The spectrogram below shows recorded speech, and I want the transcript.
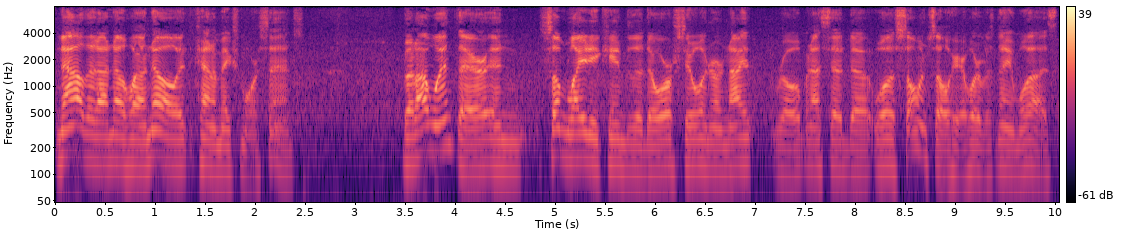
Now that I know what I know, it kind of makes more sense. But I went there, and some lady came to the door, still in her night robe, and I said, uh, "Well, so and so here? Whatever his name was."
